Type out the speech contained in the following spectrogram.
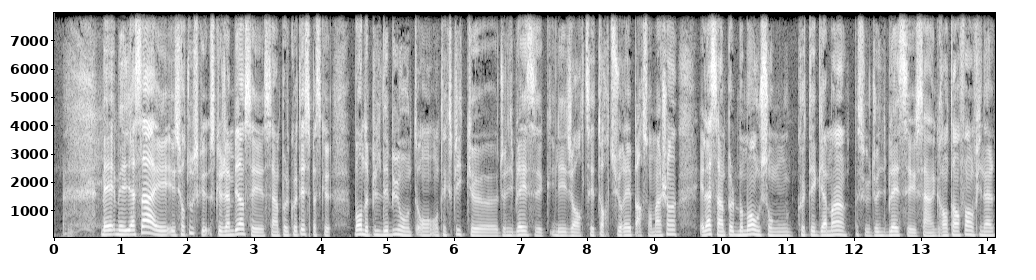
mais mais il y a ça, et, surtout, ce que, ce que j'aime bien, c'est un peu le côté, c'est parce que, bon, depuis le début, on, on, t'explique que Johnny Blaze, qu'il est genre, torturé par son machin. Et là, c'est un peu le moment où son côté gamin, parce que Johnny Blaze, c'est c'est un grand enfant au final,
